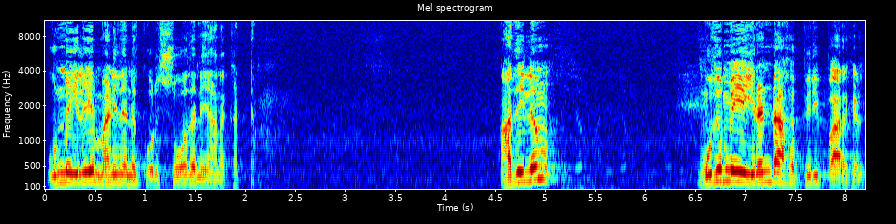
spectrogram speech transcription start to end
உண்மையிலேயே மனிதனுக்கு ஒரு சோதனையான கட்டம். அதிலும் முதுமையை இரண்டாக பிரிப்பார்கள்.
